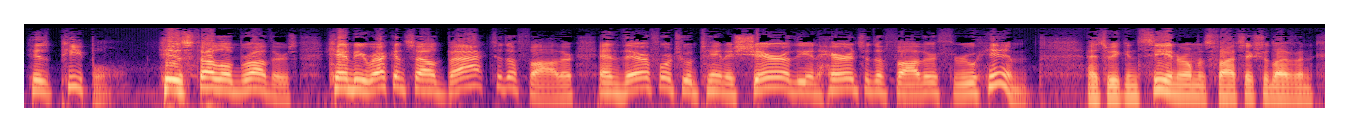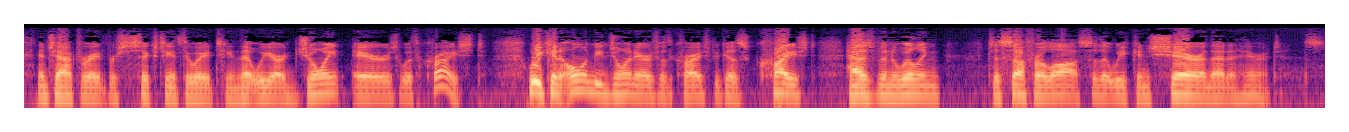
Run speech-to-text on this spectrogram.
his people, his fellow brothers, can be reconciled back to the Father, and therefore to obtain a share of the inheritance of the Father through him. As we can see in Romans 5, 6, 11, and chapter 8, verses 16 through 18, that we are joint heirs with Christ. We can only be joint heirs with Christ because Christ has been willing to suffer loss so that we can share in that inheritance.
